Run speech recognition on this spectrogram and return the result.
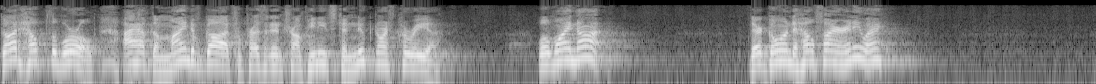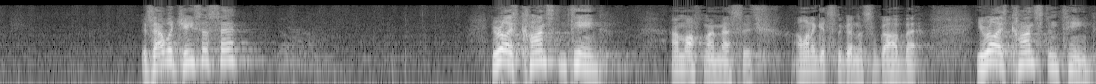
God help the world. I have the mind of God for President Trump. He needs to nuke North Korea. Well, why not? They're going to hellfire anyway. Is that what Jesus said? You realize Constantine, I'm off my message. I want to get to the goodness of God, but you realize Constantine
